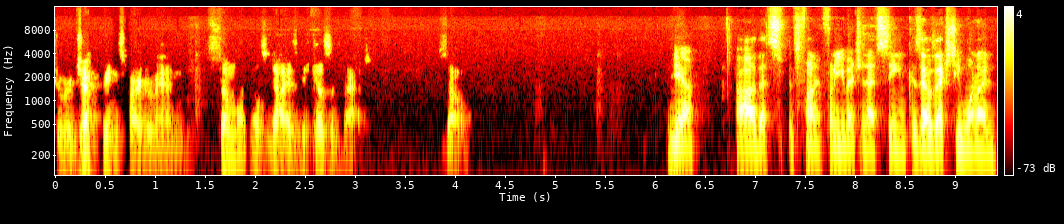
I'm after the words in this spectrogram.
to reject being Spider-Man, someone else dies because of that. So Yeah, uh, that's it's funny. Funny you mentioned that scene because that was actually one I'd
